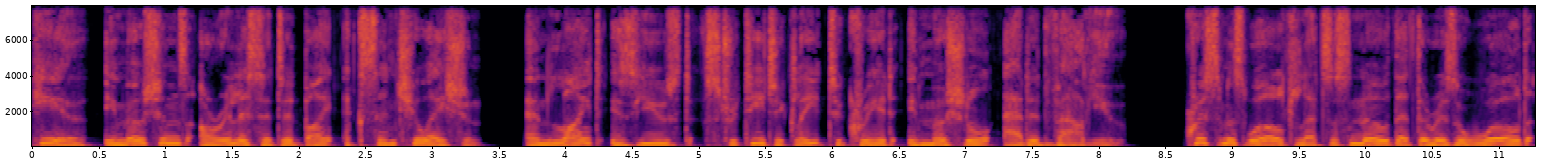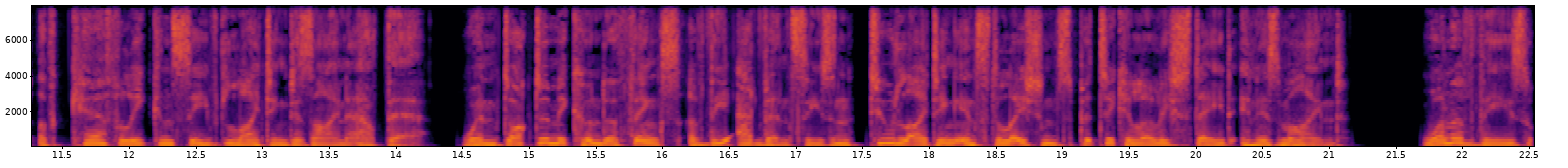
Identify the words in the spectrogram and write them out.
Here, emotions are elicited by accentuation, and light is used strategically to create emotional added value. Christmas World lets us know that there is a world of carefully conceived lighting design out there. When Dr. Mikunda thinks of the Advent season, two lighting installations particularly stayed in his mind. One of these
